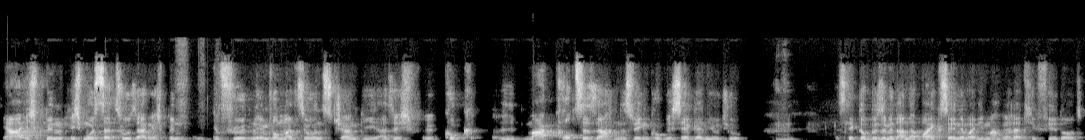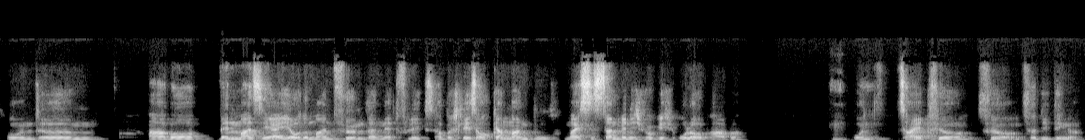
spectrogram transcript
Ja, ich bin, ich muss dazu sagen, ich bin gefühlt ein Informationsjunkie. Also ich äh, guck, mag kurze Sachen, deswegen gucke ich sehr gern YouTube. Mhm. Das liegt auch ein bisschen mit an der Bike-Szene, weil die machen relativ viel dort. Und ähm, aber wenn mal Serie oder mal ein Film, dann Netflix. Aber ich lese auch gern mal ein Buch. Meistens dann, wenn ich wirklich Urlaub habe hm. und Zeit für, für, für die Dinge.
